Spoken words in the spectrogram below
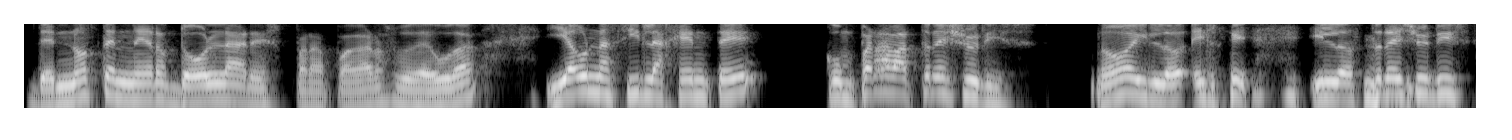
de no tener dólares para pagar su deuda y aún así la gente compraba treasuries, ¿no? Y, lo- y, los treasuries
